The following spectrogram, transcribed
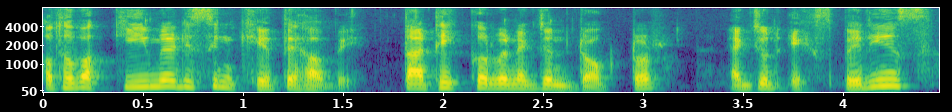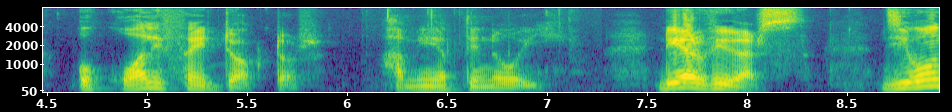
অথবা কি মেডিসিন খেতে হবে? তা ঠিক করবেন একজন ডক্টর একজন এক্সপেরিয়েন্স ও কোয়ালিফাইড ডক্টর আমি আপনি নই। ডিয়ার ভিউয়ার্স জীবন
